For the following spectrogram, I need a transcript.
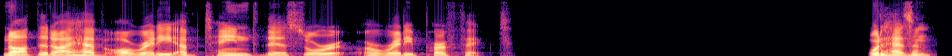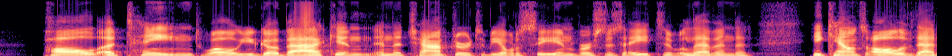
Not that I have already obtained this or already perfect. What hasn't Paul attained? Well, you go back in, in the chapter to be able to see in verses 8 to 11 that he counts all of that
